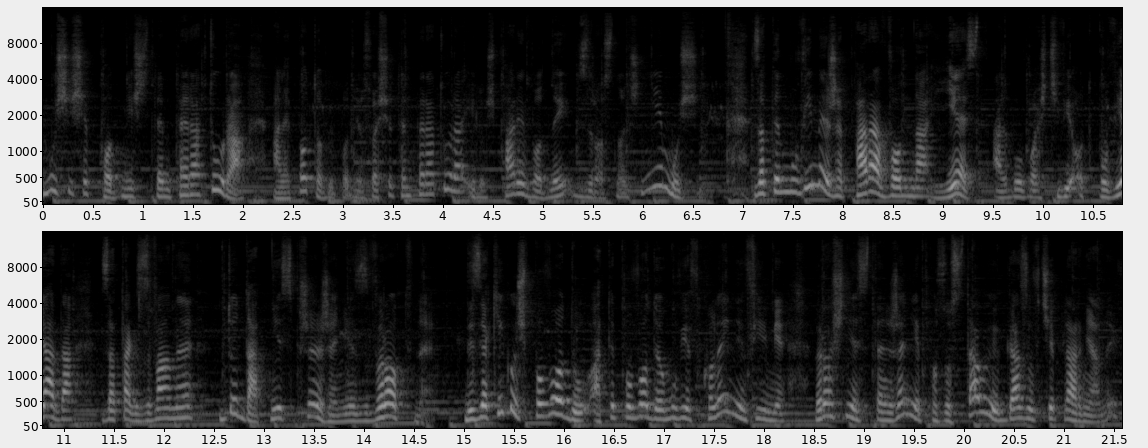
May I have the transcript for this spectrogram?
musi się podnieść temperatura, ale po to, by podniosła się temperatura, ilość pary wodnej wzrosnąć nie musi. Zatem mówimy, że para wodna jest albo właściwie odpowiada za za tak zwane dodatnie sprzężenie zwrotne. Gdy z jakiegoś powodu, a te powody omówię w kolejnym filmie, rośnie stężenie pozostałych gazów cieplarnianych,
